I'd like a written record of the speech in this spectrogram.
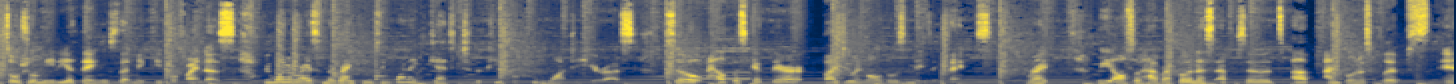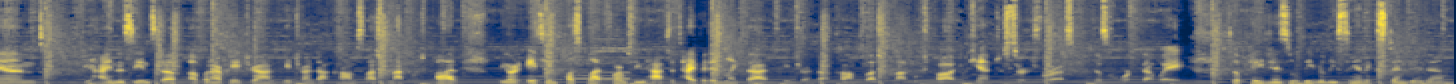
social media things that make people find us. We want to rise in the rankings. We want to get to the people who want to hear us. So help us get there by doing all those amazing things, right? We also have our bonus episodes up and bonus clips and behind the scenes stuff up on our Patreon, patreon.com slash pod. We are an 18 plus platform, so you have to type it in like that, patreon.com slash pod. You can't just search for us. It doesn't work that way. So Pages will be releasing an extended um,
